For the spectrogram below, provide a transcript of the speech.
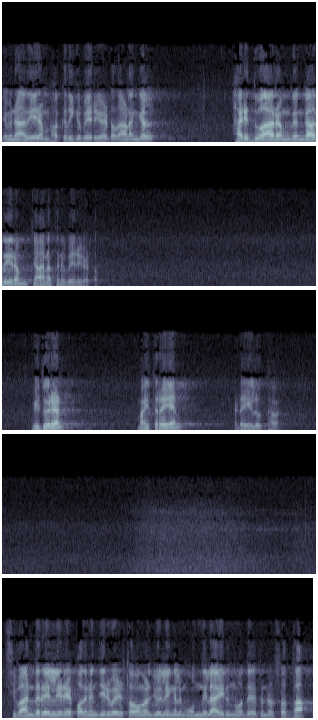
യമുനാതീരം ഭക്തിക്ക് പേര് കേട്ടതാണെങ്കിൽ ഹരിദ്വാരം ഗംഗാതീരം ജ്ഞാനത്തിന് പേര് കേട്ടത്. വിതുരൻ മൈത്രേയൻ ഇടയിൽ ഉദ്ധവൻ. ശിവാന്തരയിലെ പതിനഞ്ച് ഇരുപത് ശ്ലോകങ്ങൾ ജോലിയെങ്കിലും ഒന്നിലായിരുന്നു അദ്ദേഹത്തിന്റെ ശ്രദ്ധ.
